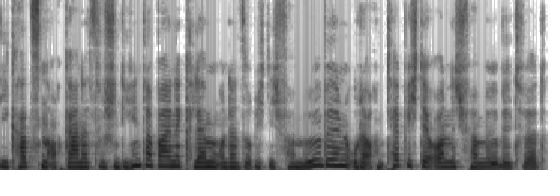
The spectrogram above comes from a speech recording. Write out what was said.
die Katzen auch gerne zwischen die Hinterbeine klemmen und dann so richtig vermöbeln oder auch ein Teppich, der ordentlich vermöbelt wird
